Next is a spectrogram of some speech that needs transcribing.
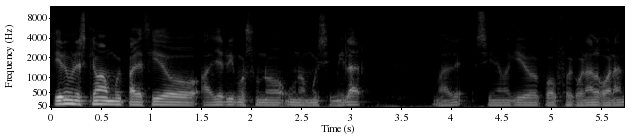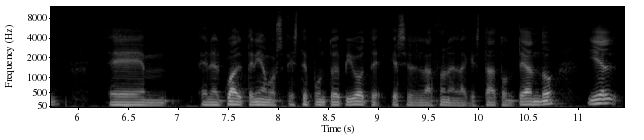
tiene un esquema muy parecido. Ayer vimos uno, uno muy similar, ¿vale? Si no me equivoco, fue con Algorand. Eh, en el cual teníamos este punto de pivote, que es en la zona en la que está tonteando, y el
